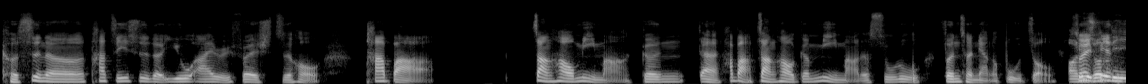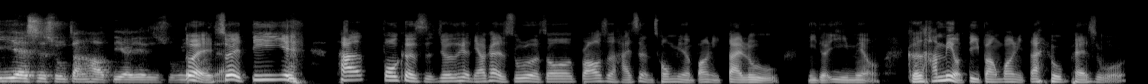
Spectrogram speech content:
可是呢，它这一次的 UI refresh 之后，它把账号密码跟呃，它把账号跟密码的输入分成两个步骤，哦，你说所以说第一页是输账号，第二页是输密码对，所以以第一页 它 focus 就是你要开始输入的时候，browser 还是很聪明的帮你带入你的 email，可是它没有地方帮你代入 password，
